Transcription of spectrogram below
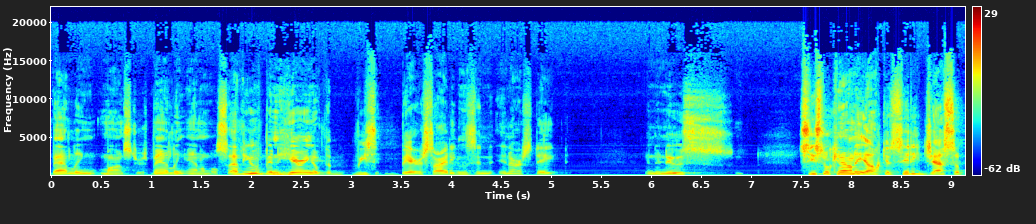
Battling monsters, battling animals. Have you been hearing of the recent bear sightings in, in our state? In the news? Cecil County, Ellicott City, Jessup,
